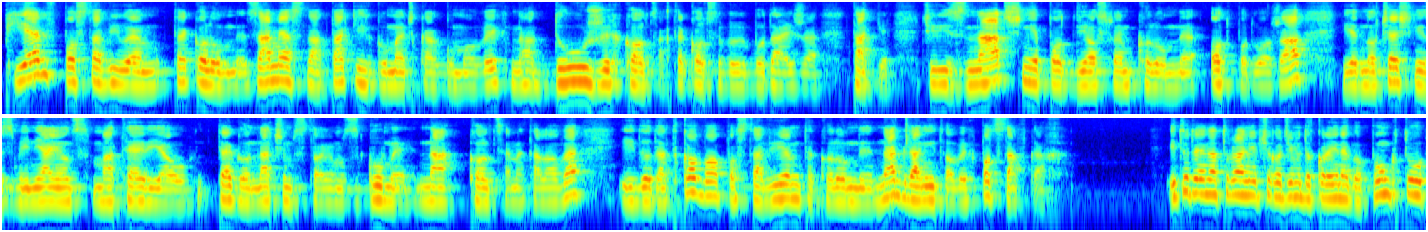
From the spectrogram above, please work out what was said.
Pierw postawiłem te kolumny zamiast na takich gumeczkach gumowych, na dużych kolcach. Te kolce były bodajże takie. Czyli znacznie podniosłem kolumnę od podłoża, jednocześnie zmieniając materiał tego, na czym stoją z gumy na kolce metalowe i dodatkowo postawiłem te kolumny na granitowych podstawkach. I tutaj naturalnie przechodzimy do kolejnego punktu.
